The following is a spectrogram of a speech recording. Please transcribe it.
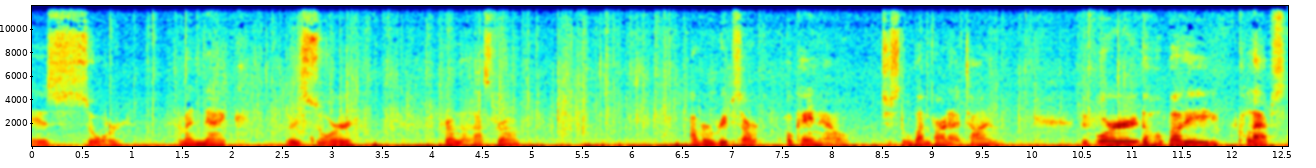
is sore. My neck is sore from the last round. Our ribs are okay now, just one part at a time. Before the whole body collapsed,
